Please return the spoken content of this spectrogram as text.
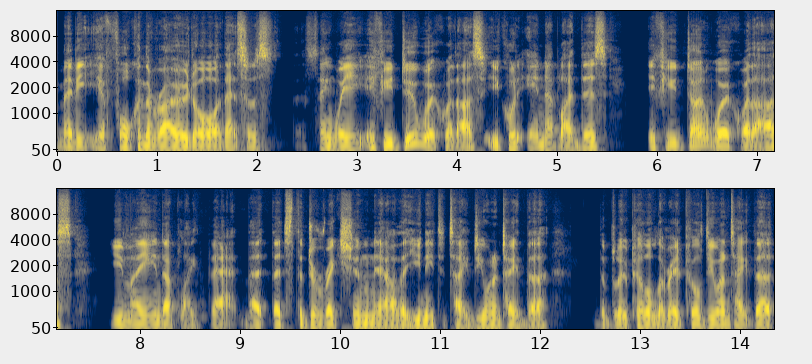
maybe you fork in the road or that sort of thing. Where you, if you do work with us, you could end up like this. If you don't work with us, you may end up like that. That that's the direction now that you need to take. Do you want to take the the blue pill or the red pill? Do you want to take the,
